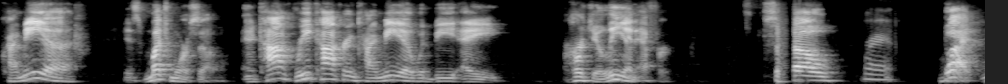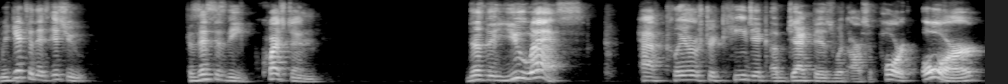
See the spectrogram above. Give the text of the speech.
Crimea is much more so. And con- reconquering Crimea would be a Herculean effort. So, right. But we get to this issue because this is the question Does the U.S. have clear strategic objectives with our support, or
